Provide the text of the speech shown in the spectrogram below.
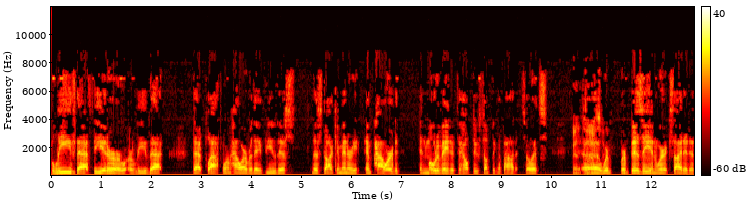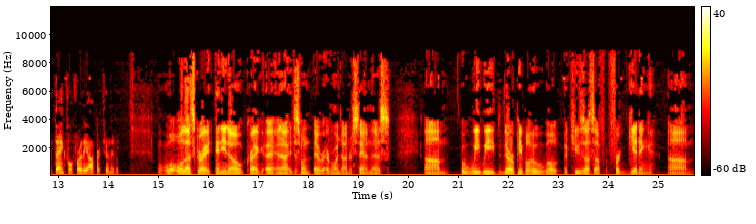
leave that theater or, or leave that, that platform, however they view this, this documentary empowered and motivated to help do something about it. So it's, uh, we're, we're busy and we're excited and thankful for the opportunity. Well, well, that's great. And you know, Craig, uh, and I just want everyone to understand this. Um, we, we, there are people who will accuse us of forgetting, um,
